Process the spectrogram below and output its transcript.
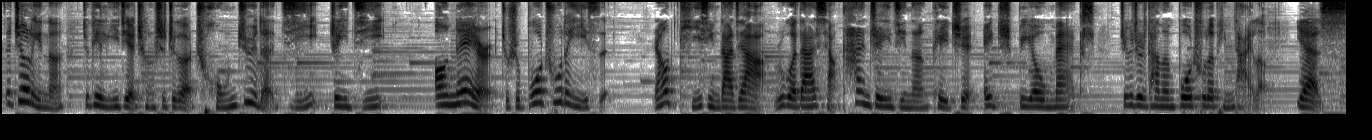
在这里呢，就可以理解成是这个重聚的集这一集。On air 就是播出的意思。然后提醒大家啊，如果大家想看这一集呢，可以去 HBO Max， 这个就是他们播出的平台了。 Yes,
